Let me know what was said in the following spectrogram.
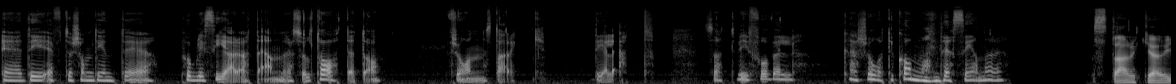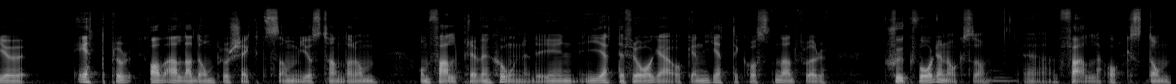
eh, det, eftersom det inte är publicerat än, resultatet då, från Stark del 1. Så att vi får väl kanske återkomma om det senare. Stark är ju ett av alla de projekt som just handlar om, om fallprevention. Det är en jättefråga och en jättekostnad för sjukvården också. Eh, fall och de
